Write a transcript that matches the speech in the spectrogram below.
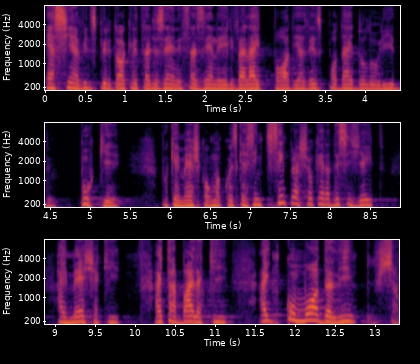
É assim a vida espiritual que ele está dizendo. Ele está dizendo, ele vai lá e poda, e às vezes podar é dolorido. Por quê? Porque mexe com alguma coisa que a gente sempre achou que era desse jeito. Aí mexe aqui, aí trabalha aqui, aí incomoda ali. Puxa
